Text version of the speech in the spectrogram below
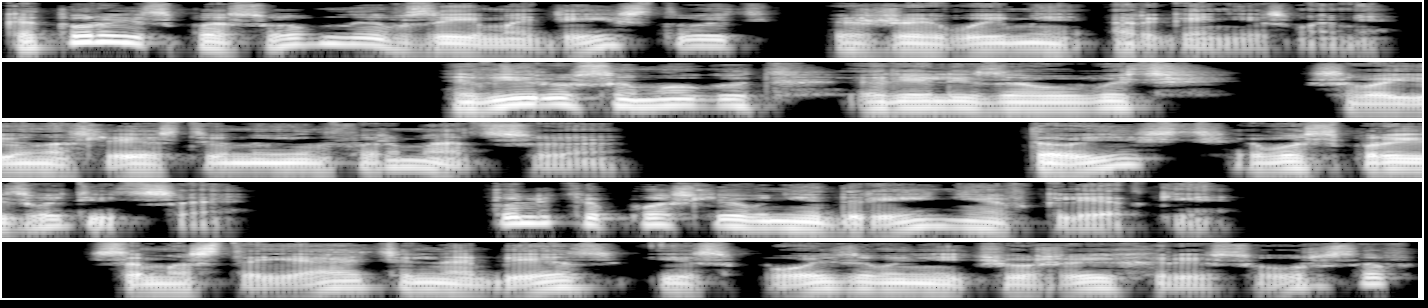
которые способны взаимодействовать с живыми организмами. Вирусы могут реализовывать свою наследственную информацию, то есть воспроизводиться, только после внедрения в клетки. Самостоятельно, без использования чужих ресурсов,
